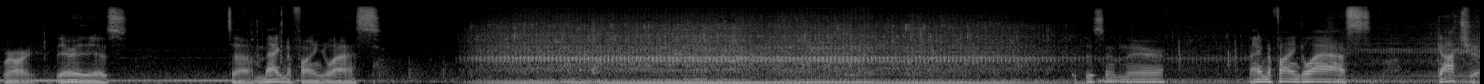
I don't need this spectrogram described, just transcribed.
Where are you? There it is. It's a magnifying glass. This in there. Magnifying glass. Gotcha.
